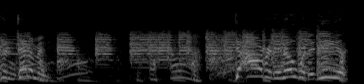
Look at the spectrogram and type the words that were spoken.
Ladies and gentlemen, you already know what it is.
